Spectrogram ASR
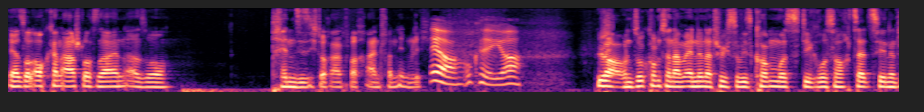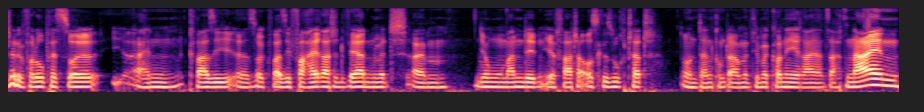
Er soll auch kein Arschloch sein, also trennen sie sich doch einfach einvernehmlich. Ja, okay, ja. Ja, und so kommt es dann am Ende natürlich so, wie es kommen muss. Die große Hochzeitsszene. Jennifer Lopez soll ein quasi, äh, soll quasi verheiratet werden mit einem jungen Mann, den ihr Vater ausgesucht hat. Und dann kommt aber Matthew McConaughey rein und sagt, nein,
